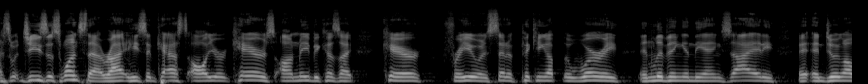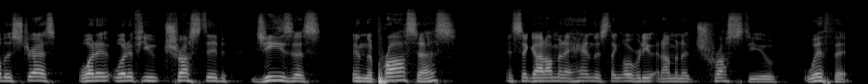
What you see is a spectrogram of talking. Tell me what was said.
that's what Jesus wants that, right? He said, Cast all your cares on me because I care for you. Instead of picking up the worry and living in the anxiety and, doing all the stress, what if, what if you trusted Jesus in the process and said, God, I'm going to hand this thing over to you and I'm going to trust you with it?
